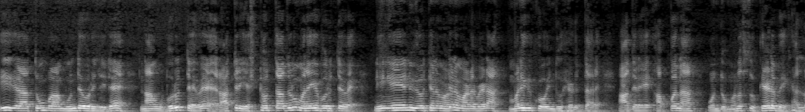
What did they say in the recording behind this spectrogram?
ಈಗ ತುಂಬ ಮುಂದುವರಿದಿದೆ ನಾವು ಬರುತ್ತೇವೆ. ರಾತ್ರಿ ಎಷ್ಟೊತ್ತಾದರೂ ಮನೆಗೆ ಬರುತ್ತೇವೆ. ನೀನೇನು ಯೋಚನೆ ಯೋಚನೆ ಮಾಡಬೇಡ. ಮಲಗಿಕೋ ಎಂದು ಹೇಳುತ್ತಾರೆ. ಆದರೆ ಅಪ್ಪನ ಒಂದು ಮನಸ್ಸು ಕೇಳಬೇಕಲ್ಲ.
